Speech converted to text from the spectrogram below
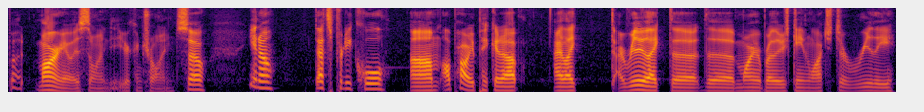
but Mario is the one that you're controlling. So, you know, that's pretty cool. Um, I'll probably pick it up. I like, I really like the the Mario Brothers Game Watch. It's a really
